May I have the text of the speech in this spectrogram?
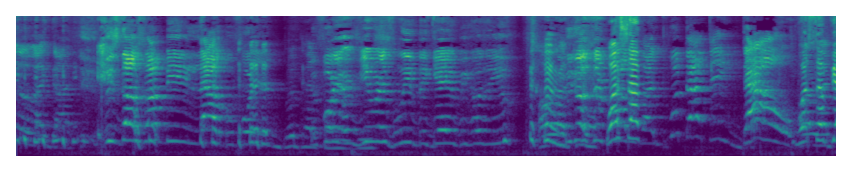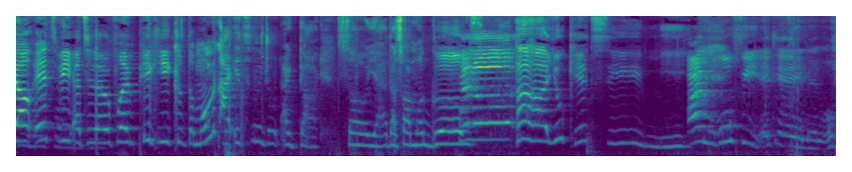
Oh my god. Please stop, stop being loud before your, before your viewers leave the game because of you. Alright. Because they're What's up? Like, Put that thing down. What's Alright, up, y'all? It's me, and today we're playing Piggy. Because the moment I instantly joined, I died. So yeah, that's why I'm gonna go. Hello. Haha, you can't see me. I'm Wolfie, aka Manuel.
